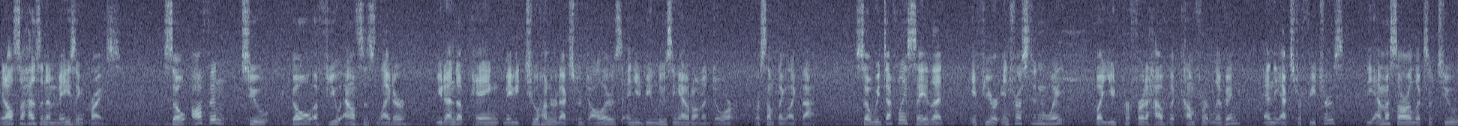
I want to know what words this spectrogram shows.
It also has an amazing price. So often to go a few ounces lighter, you'd end up paying maybe 200 extra dollars and you'd be losing out on a door or something like that. So we definitely say that if you're interested in weight, but you'd prefer to have the comfort living and the extra features, the MSR Elixir 2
